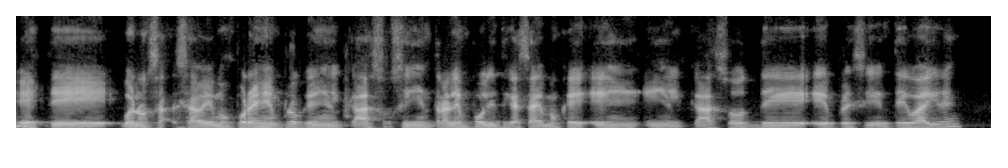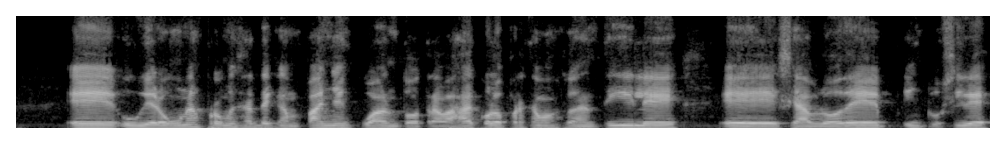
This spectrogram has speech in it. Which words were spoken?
Este, bueno, sabemos, por ejemplo, que en el caso, sin entrar en política, sabemos que en, el caso del presidente Biden, eh, hubieron unas promesas de campaña en cuanto a trabajar con los préstamos estudiantiles, eh, se habló de inclusive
